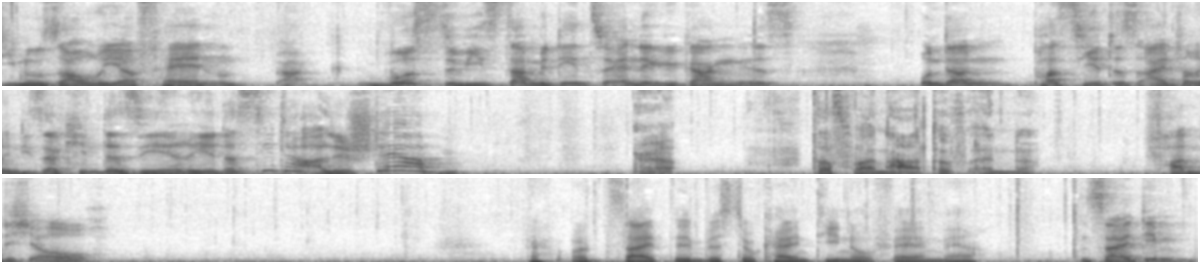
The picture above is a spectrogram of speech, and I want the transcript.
Dinosaurier-Fan und äh, wusste, wie es dann mit denen zu Ende gegangen ist. Und dann passiert es einfach in dieser Kinderserie, dass die da alle sterben. ja. Das war ein hartes Ende. Fand ich auch. Und seitdem bist du kein Dino-Fan mehr. Seitdem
